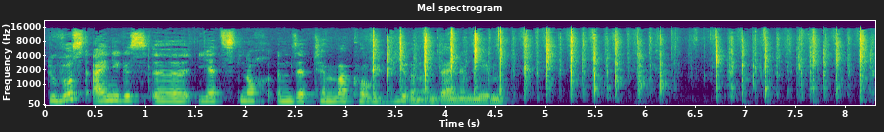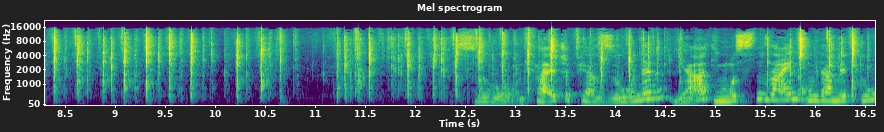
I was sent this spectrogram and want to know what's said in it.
du wirst einiges äh, jetzt noch im September korrigieren in deinem Leben. So, und falsche Personen, ja, die mussten sein, um damit du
